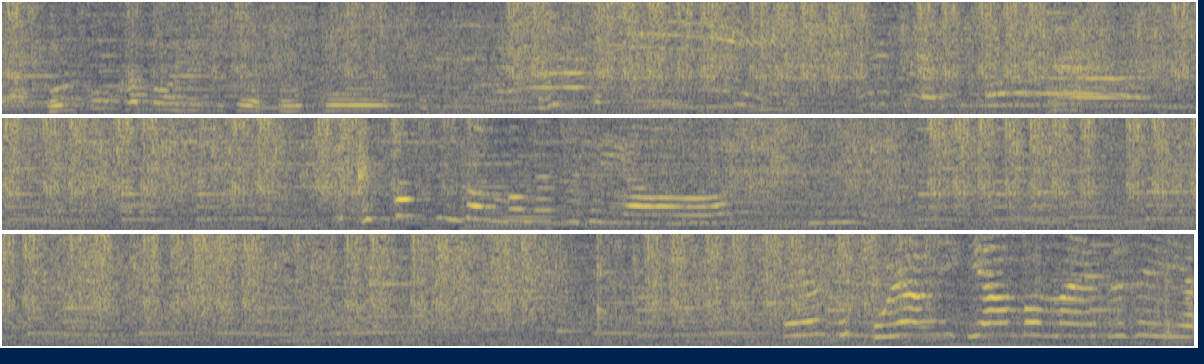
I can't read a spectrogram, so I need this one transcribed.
자, 돌꼭 한번 해주세요, 돌꼭. 고양이 귀 한 번만 해주세요.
